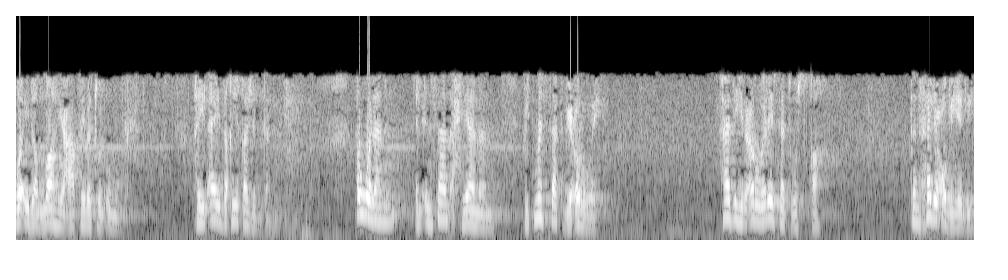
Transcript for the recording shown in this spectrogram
وإلى الله عاقبة الأمور. هذه الآية دقيقة جدا. أولا الإنسان أحيانا يتمسك بعروة. هذه العروة ليست وثقة. تنخلع بيده.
